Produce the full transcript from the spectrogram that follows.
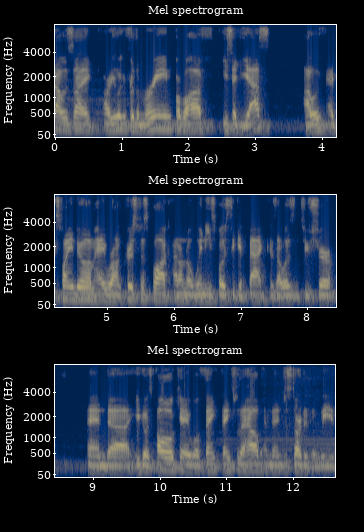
I was like, Are you looking for the Marine, Corporal Huff? He said, Yes. I explained to him, Hey, we're on Christmas block. I don't know when he's supposed to get back because I wasn't too sure. And uh, he goes, Oh, okay. Well, thank, thanks for the help. And then just started to leave.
